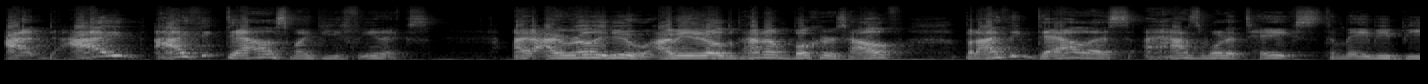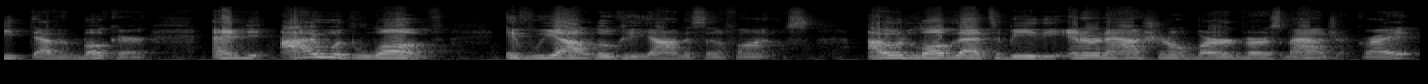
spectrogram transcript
I I I think Dallas might be Phoenix. I, I really do. I mean, it'll depend on Booker's health, but I think Dallas has what it takes to maybe beat Devin Booker. And I would love if we got Luka Giannis in the finals. I would love that to be the international bird versus magic, right?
